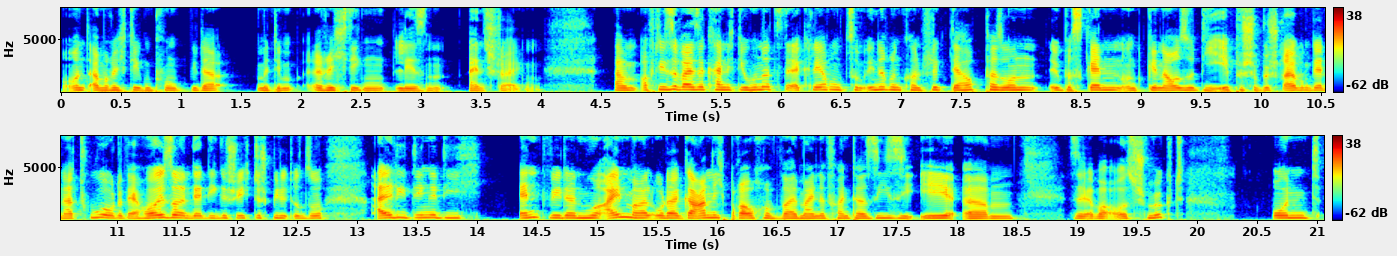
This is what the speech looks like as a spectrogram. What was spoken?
und am richtigen Punkt wieder mit dem richtigen Lesen einsteigen. Ähm, auf diese Weise kann ich die hundertste Erklärung zum inneren Konflikt der Hauptperson überscannen und genauso die epische Beschreibung der Natur oder der Häuser, in der die Geschichte spielt und so. All die Dinge, die ich entweder nur einmal oder gar nicht brauche, weil meine Fantasie sie eh ähm, selber ausschmückt. Und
